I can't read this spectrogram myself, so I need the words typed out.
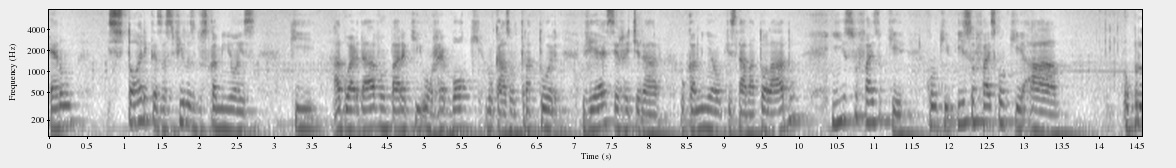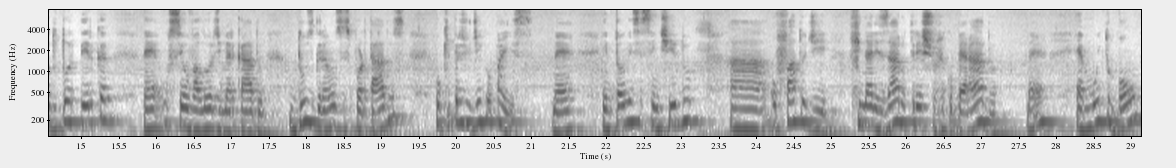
Eram históricas as filas dos caminhões que aguardavam para que um reboque, no caso um trator, viesse retirar o caminhão que estava atolado. E isso faz o quê? Com que isso faz com que a, o produtor perca né, o seu valor de mercado dos grãos exportados, o que prejudica o país. Né? Então, nesse sentido, a, o fato de finalizar o trecho recuperado né, é muito bom,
